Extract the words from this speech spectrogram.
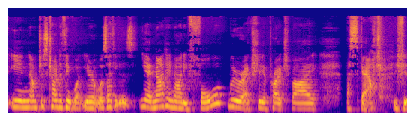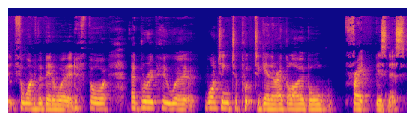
in, I'm just trying to think what year it was. I think it was, yeah, 1994. We were actually approached by a scout, you, for want of a better word, for a group who were wanting to put together a global freight business.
